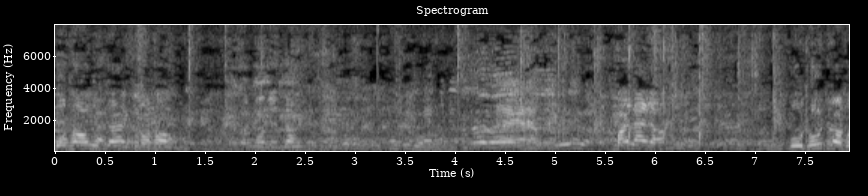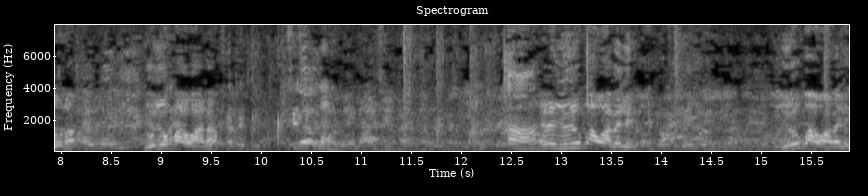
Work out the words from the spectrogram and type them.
ကိုထောင်တဲ့ကျွန်တော်ထောင်ဟောနေတာဖိုင်လိုက်တော့ ကိုထိုးကြတော့ထိုးတာရိုးရိုးပါဝါနော်အာအဲ့ဒါရိုးရိုးပါဝါပဲလေရိုးရိုးပါဝါပဲလေ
